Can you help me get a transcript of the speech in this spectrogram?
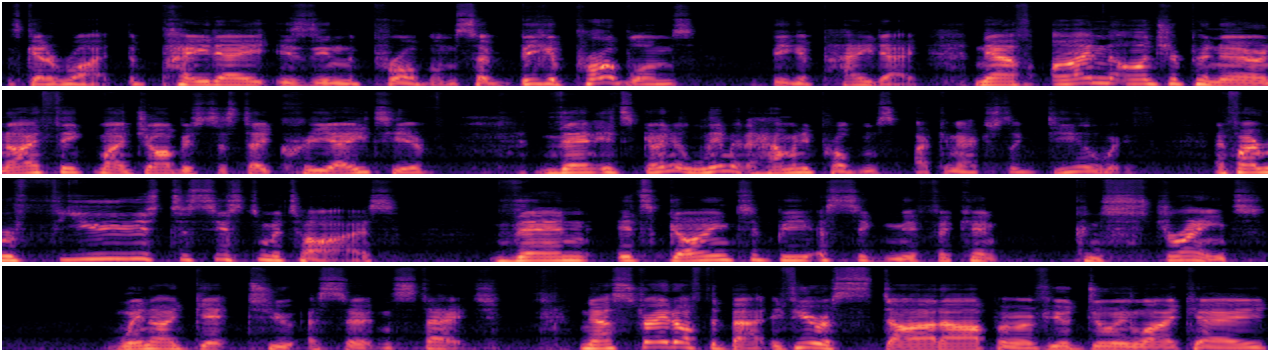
Let's get it right. The payday is in the problem. So bigger problems, bigger payday. Now, if I'm the entrepreneur and I think my job is to stay creative, then it's going to limit how many problems I can actually deal with. If I refuse to systematize, then it's going to be a significant constraint when I get to a certain stage. Now, straight off the bat, if you're a startup or if you're doing like a,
